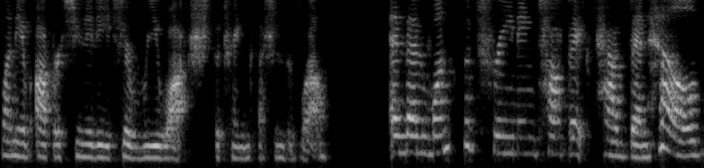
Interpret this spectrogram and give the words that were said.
plenty of opportunity to rewatch the training sessions as well. And then once the training topics have been held,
